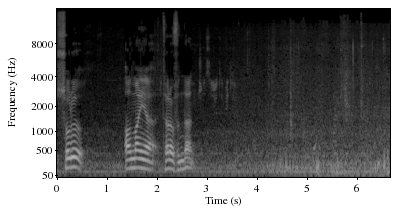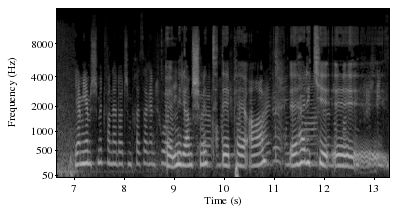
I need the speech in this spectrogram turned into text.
soru Almanya tarafından Miriam Schmidt von der Deutschen Presseagentur. Äh, Miriam Ich Schmidt, äh, DPA. Äh, Her iki äh,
